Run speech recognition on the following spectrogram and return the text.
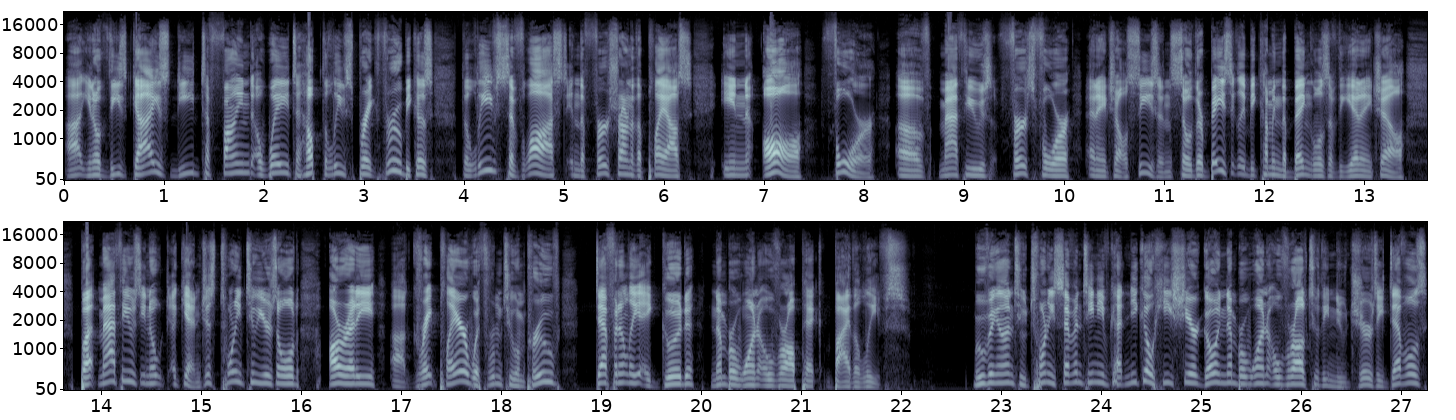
Uh, you know, these guys need to find a way to help the Leafs break through because the Leafs have lost in the first round of the playoffs in all four of Matthews' first four NHL seasons. So they're basically becoming the Bengals of the NHL. But Matthews, you know, again, just 22 years old, already a great player with room to improve. Definitely a good number one overall pick by the Leafs. Moving on to 2017, you've got Nico Hischier going number one overall to the New Jersey Devils.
